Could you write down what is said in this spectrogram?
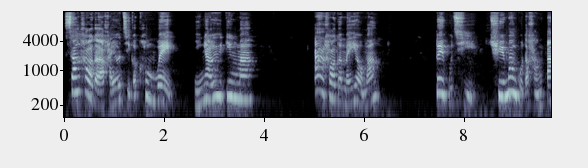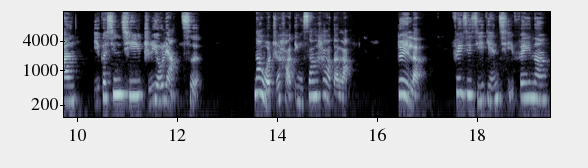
三号的还有几个空位，您要预定吗？二号的没有吗？对不起，去曼谷的航班一个星期只有两次。那我只好订三号的了。对了，飞机几点起飞呢？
